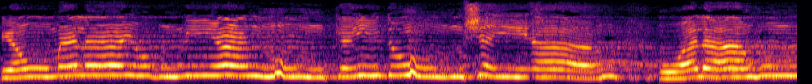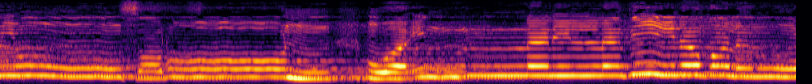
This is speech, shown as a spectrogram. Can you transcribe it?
يَوْمَ لَا يُغْنِي عَنْهُمْ كَيْدُهُمْ شَيْئًا وَلَا هُمْ يُنصَرُونَ. وَإِنَّ لِلَّذِينَ ظَلَمُوا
